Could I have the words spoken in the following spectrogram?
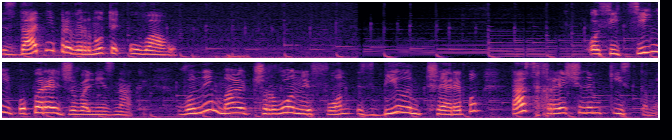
здатні привернути увагу. Офіційні попереджувальні знаки. Вони мають червоний фон з білим черепом та схрещеним кістками,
